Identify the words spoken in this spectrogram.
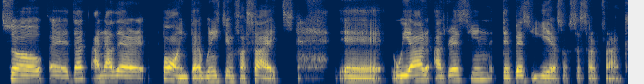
So uh, that's another point that we need to emphasize. Uh, we are addressing the best years of César Franck.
